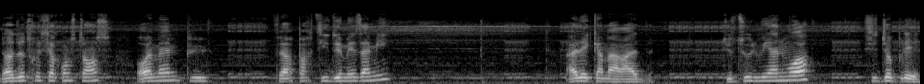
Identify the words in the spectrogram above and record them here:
dans d'autres circonstances, aurait même pu faire partie de mes amis Allez, camarade. Tu te souviens de moi? S'il te plaît,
